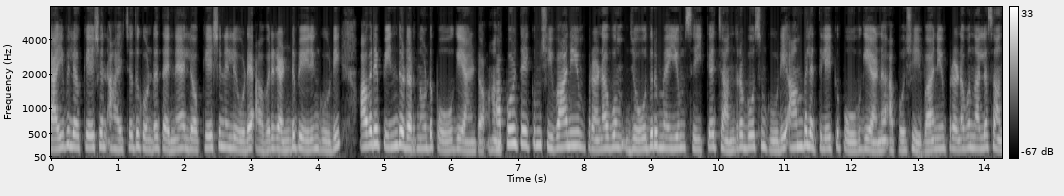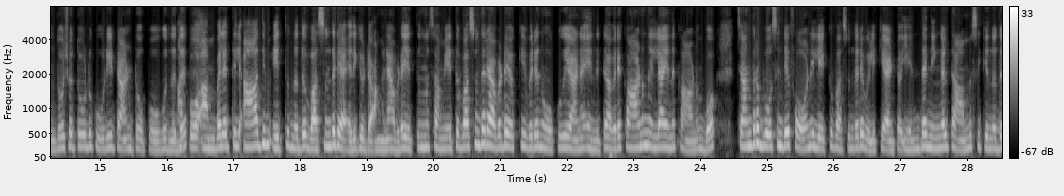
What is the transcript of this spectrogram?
ലൈവ് ലൊക്കേഷൻ അയച്ചതുകൊണ്ട് തന്നെ ലൊക്കേഷനിലൂടെ അവർ രണ്ടുപേരും കൂടി അവരെ പിന്തുടർന്നുകൊണ്ട് പോവുകയാണ് കേട്ടോ അപ്പോഴത്തേക്കും ശിവാനിയും പ്രണവും ജ്യോതിർമയും സി കെ ചന്ദ്രബോസും കൂടി അമ്പലത്തിലേക്ക് പോവുകയാണ്. അപ്പോൾ ശിവാനിയും പ്രണവും നല്ല സന്തോഷത്തോട് കൂടിയിട്ടാണ് കേട്ടോ പോകുന്നത്. അപ്പോൾ അമ്പലത്തിൽ ആദ്യം എത്തുന്നത് വസുന്ധര ആയിരിക്കും കേട്ടോ അങ്ങനെ അവിടെ എത്തുന്ന സമയത്ത് വസുന്ധര അവിടെയൊക്കെ ഇവരെ നോക്കുകയാണ്. എന്നിട്ട് അവരെ കാണുന്നില്ല എന്ന് കാണുമ്പോൾ ചന്ദ്രബോസിന്റെ ഫോണിലേക്ക് വസുന്ധര വിളിക്കുകയാണ് കേട്ടോ എന്താ നിങ്ങൾ താമസിക്കുന്നത്?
